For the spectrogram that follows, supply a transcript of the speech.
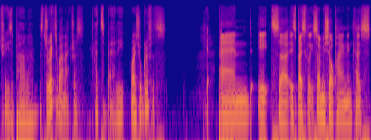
Teresa Palmer. It's directed by an actress, That's about it. Rachel Griffiths. Yep. And it's uh, it's basically so Michelle Payne, in case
